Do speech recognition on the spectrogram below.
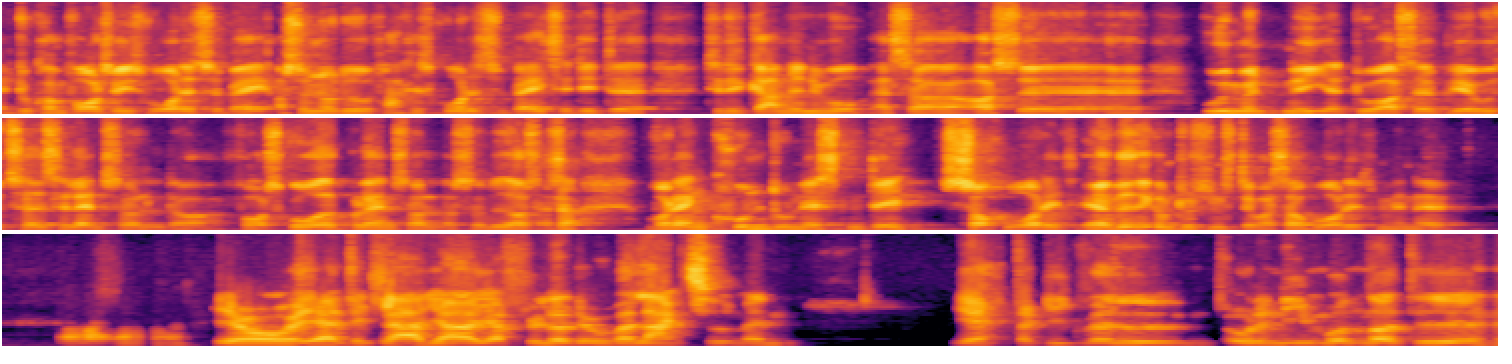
at du kom forholdsvis hurtigt tilbage, og så når du jo faktisk hurtigt tilbage til dit, øh, til dit gamle niveau, altså også øh, udmyndende i, at du også bliver udtaget til landsholdet og får scoret på landsholdet og så videre også. Altså, hvordan kunne du næsten det så hurtigt? Jeg ved ikke, om du synes, det var så hurtigt, men... Øh... Jo, ja, det er klart. Jeg, jeg føler, det jo var lang tid, men ja, der gik vel 8-9 måneder, og det,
